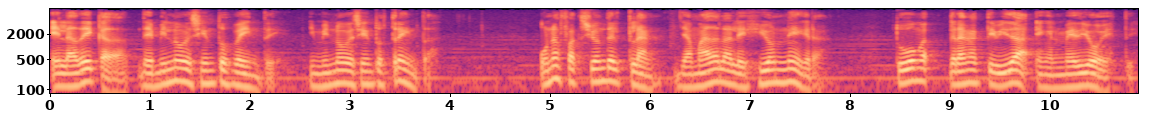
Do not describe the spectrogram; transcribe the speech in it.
En la década de 1920 y 1930, una facción del clan llamada la Legión Negra tuvo gran actividad en el medio oeste.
